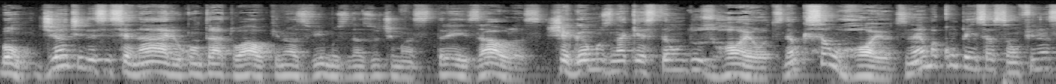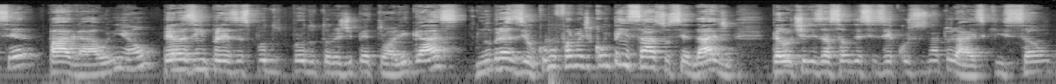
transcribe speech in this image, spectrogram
Bom, diante desse cenário contratual que nós vimos nas últimas três aulas, chegamos na questão dos royalties. Né? O que são royalties? É né? uma compensação financeira paga à União pelas empresas produtoras de petróleo e gás no Brasil, como forma de compensar a sociedade pela utilização desses recursos naturais, que são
